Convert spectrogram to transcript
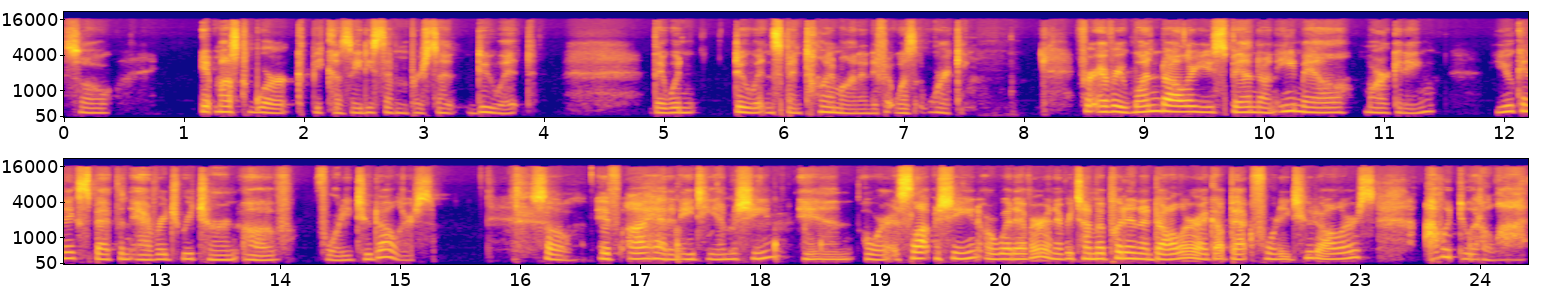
So it must work because 87% do it. They wouldn't do it and spend time on it if it wasn't working. For every $1 you spend on email marketing, you can expect an average return of $42. So if I had an ATM machine and or a slot machine or whatever, and every time I put in a dollar, I got back $42, I would do it a lot.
